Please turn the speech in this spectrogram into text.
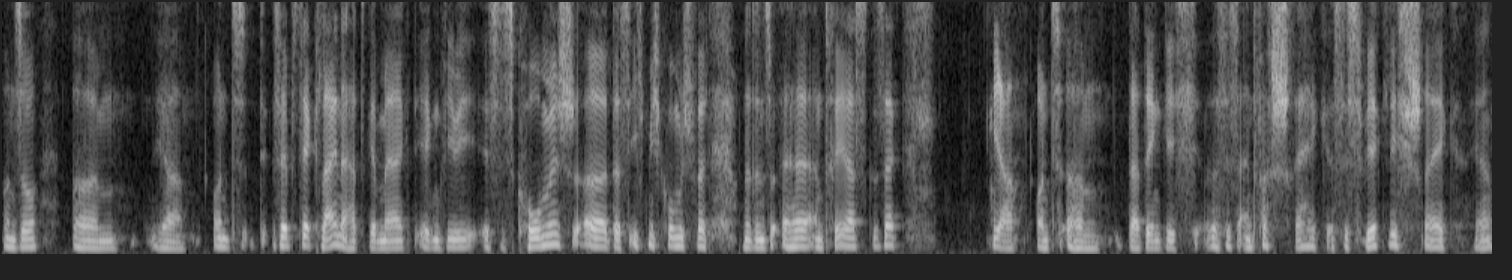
Und so. Ähm, ja, und selbst der Kleine hat gemerkt, irgendwie ist es komisch, äh, dass ich mich komisch fand und hat dann so, äh, Andreas gesagt, ja, und ähm, da denke ich, das ist einfach schräg. Es ist wirklich schräg, ja.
